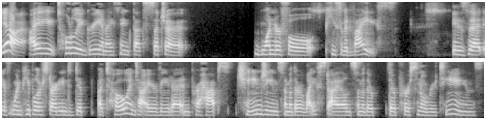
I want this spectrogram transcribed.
Yeah, I totally agree. And I think that's such a wonderful piece of advice is that if when people are starting to dip a toe into ayurveda and perhaps changing some of their lifestyle and some of their their personal routines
